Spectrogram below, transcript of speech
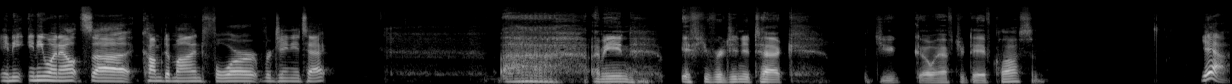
Any anyone else uh, come to mind for Virginia Tech? Uh, I mean, if you're Virginia Tech, do you go after Dave Clawson? Yeah,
